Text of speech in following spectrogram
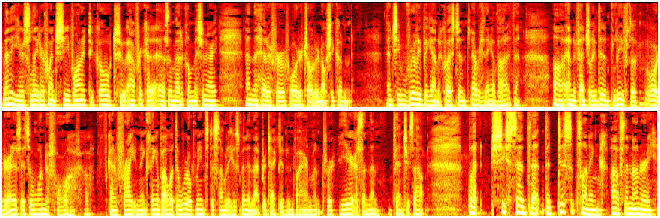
many years later when she wanted to go to Africa as a medical missionary, and the head of her order told her no, she couldn't. And she really began to question everything about it then. Uh, and eventually did leave the order, and it's, it's a wonderful, uh, kind of frightening thing about what the world means to somebody who's been in that protected environment for years and then ventures out. But she said that the disciplining of the nunnery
